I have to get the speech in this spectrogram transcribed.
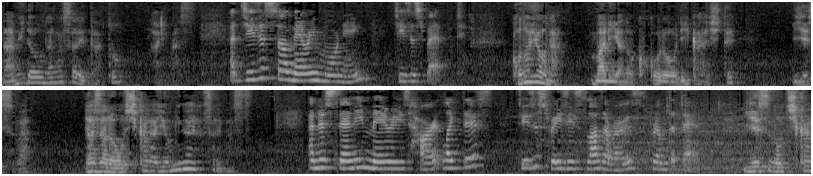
涙を流されたとこのようなマリアの心を理解してイエスはラザラを死からよみがえらされます。Understanding Mary's heart like this, Jesus raises Lazarus from the dead. イエスの力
